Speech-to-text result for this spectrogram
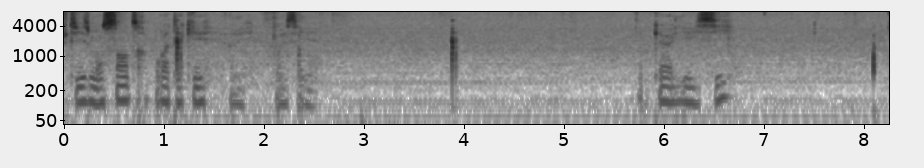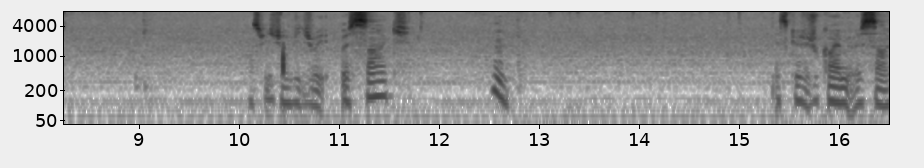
J'utilise mon centre pour attaquer. Allez, on essayer. Un cavalier ici. Ensuite, j'ai envie de jouer E5. Hmm. Est-ce que je joue quand même E5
